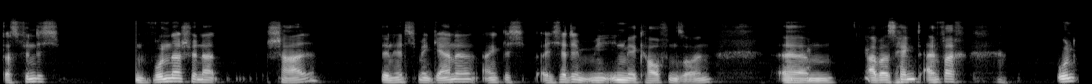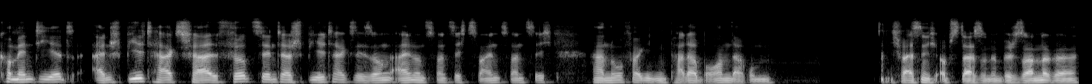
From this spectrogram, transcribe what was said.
Das finde ich ein wunderschöner Schal. Den hätte ich mir gerne eigentlich, ich hätte ihn mir kaufen sollen. Ähm, aber es hängt einfach unkommentiert ein Spieltagsschal, 14. Spieltag, Saison 21-22, Hannover gegen Paderborn darum. Ich weiß nicht, ob es da so eine besondere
